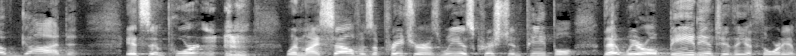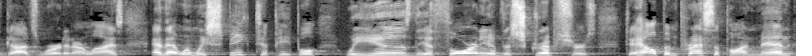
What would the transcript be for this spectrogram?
of God. It's important when myself as a preacher, as we as Christian people, that we're obedient to the authority of God's word in our lives, and that when we speak to people, we use the authority of the scriptures to help impress upon men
